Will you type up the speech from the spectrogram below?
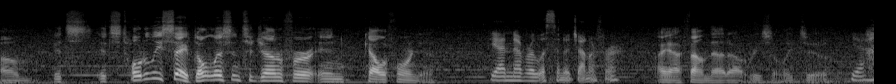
Um, it's it's totally safe. Don't listen to Jennifer in California. Yeah, never listen to Jennifer. I, I found that out recently too. Yeah.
